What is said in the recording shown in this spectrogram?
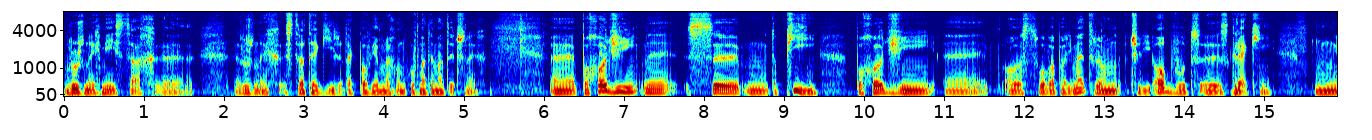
różnych miejscach, e, różnych strategii, że tak powiem, rachunków matematycznych. Pochodzi z to pi pochodzi od słowa parimetron, czyli obwód z greki. Mm,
